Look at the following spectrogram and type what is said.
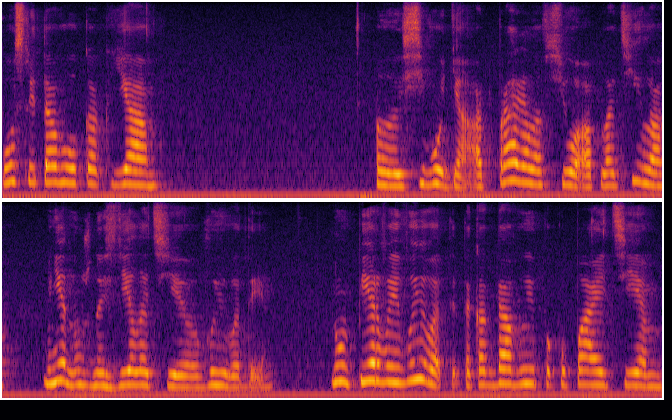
После того, как я э, сегодня отправила все, оплатила, мне нужно сделать э, выводы. Ну, первый вывод – это когда вы покупаете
